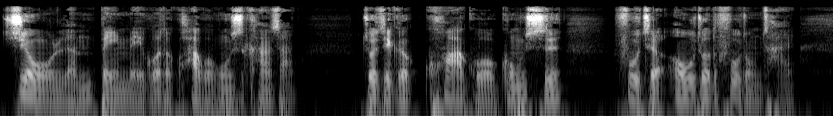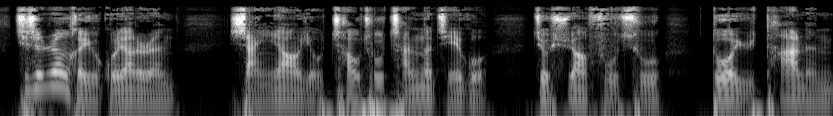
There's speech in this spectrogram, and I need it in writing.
就能被美国的跨国公司看上。做这个跨国公司负责欧洲的副总裁，其实任何一个国家的人想要有超出常人的结果，就需要付出多于他人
